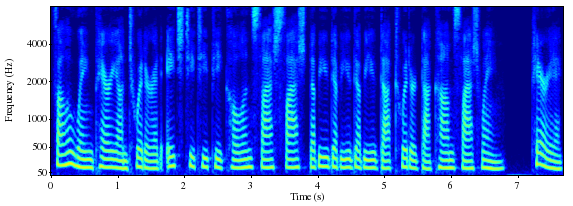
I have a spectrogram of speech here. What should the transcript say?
Follow Wayne Perry on Twitter at http colon slash slash www.twitter.com slash Wayne. Perry.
